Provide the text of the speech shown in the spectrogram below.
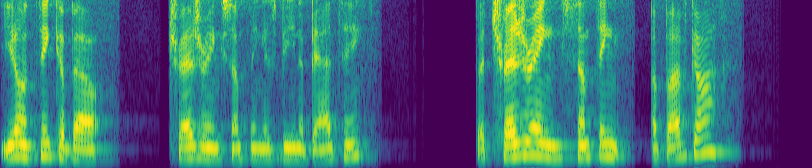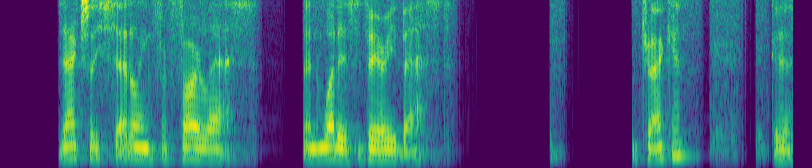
you don't think about treasuring something as being a bad thing, but treasuring something above God is actually settling for far less than what is very best. You tracking? Good.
